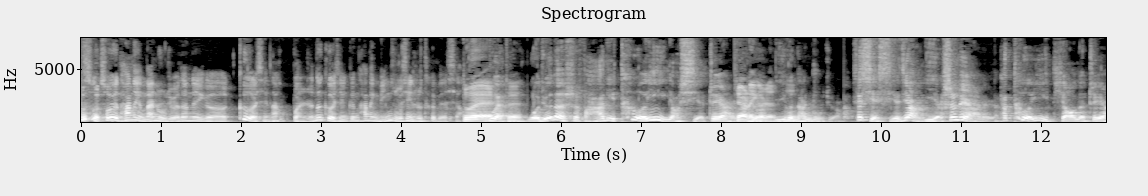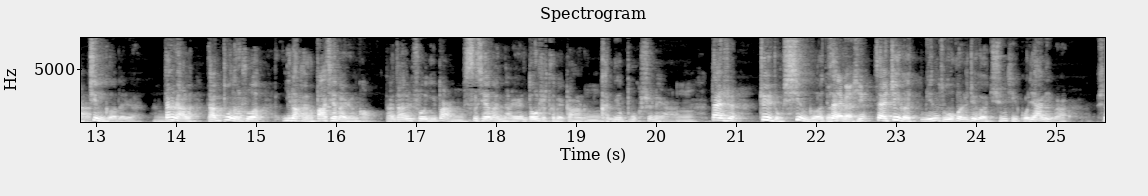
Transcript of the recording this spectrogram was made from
所所以他那个男主角的那个个性，他本人的个性跟他那个民族性是特别像。对对对，我觉得是法拉第特意要写这样这样的一一个人一个嗯男主角。他写鞋匠也是这样的人，他特意挑的这样性格的人。嗯当然了，咱不能说伊朗还有八千万人口，咱咱说一半嗯四千万男人都是特别刚的，肯定不是那样的。嗯但是这种性格在代表性在这个民族或者这个群体国家里边。是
